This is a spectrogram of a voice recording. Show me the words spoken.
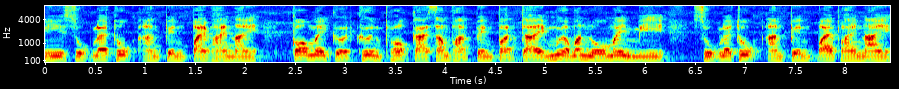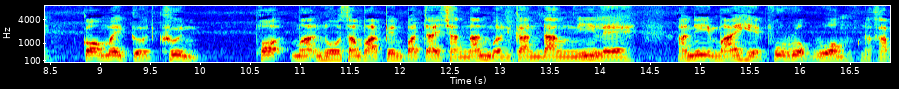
มีสุขและทุกข์อันเป็นไปภายใน ก็ไม่เกิดขึ้น เพราะกายสัมผัสเป็นปัจจัย เมื่อมโนไม่มีสุขและทุกข์อันเป็นไปภายใน ก็ไม่เกิดขึ้น เพราะมโนสัมผัสเป็นปัจจัยฉันนั้นเหมือนกันดังนี้แล อันนี้หมายเหตุผู้รวบรวมนะครับ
